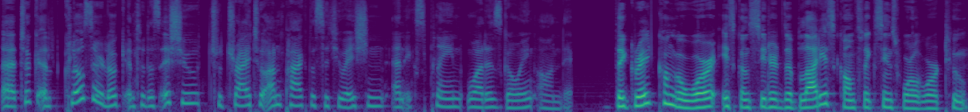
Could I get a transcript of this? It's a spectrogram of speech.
uh, took a closer look into this issue to try to unpack the situation and explain what is going on there. The Great Congo War is considered the bloodiest conflict since World War II.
